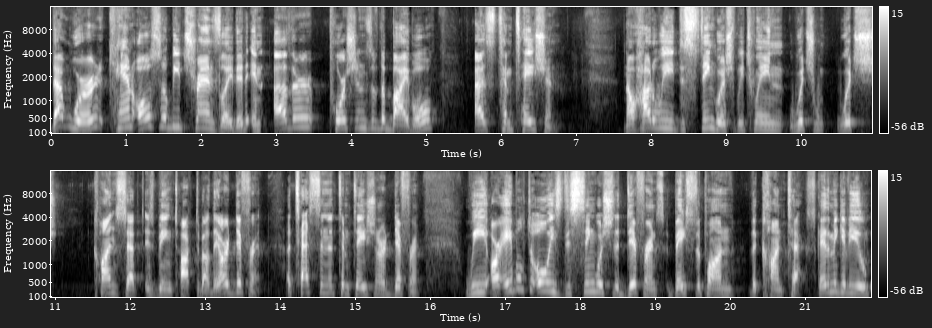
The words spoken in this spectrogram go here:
That word can also be translated in other portions of the Bible as temptation. Now, how do we distinguish between which, which concept is being talked about? They are different. A test and a temptation are different we are able to always distinguish the difference based upon the context. Okay, let me give you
